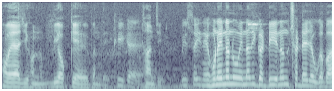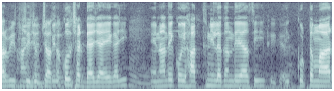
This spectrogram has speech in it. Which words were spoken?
ਹੋਇਆ ਜੀ ਹੁਣ ਵੀ ਓਕੇ ਹੈ ਇਹ ਬੰਦੇ। ਠੀਕ ਹੈ। ਹਾਂਜੀ। ਵੀ ਸਹੀ ਨੇ। ਹੁਣ ਇਹਨਾਂ ਨੂੰ ਇਹਨਾਂ ਦੀ ਗੱਡੀ ਇਹਨਾਂ ਨੂੰ ਛੱਡਿਆ ਜਾਊਗਾ ਬਾਹਰ ਵੀ ਤੁਸੀਂ ਜਾ ਸਕਦੇ ਬਿਲਕੁਲ ਛੱਡਿਆ ਜਾਏਗਾ ਜੀ। ਇਹਨਾਂ ਦੇ ਕੋਈ ਹੱਥ ਨਹੀਂ ਲੱਗਣ ਦਿਆ ਸੀ ਕੁੱਟਮਾਰ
